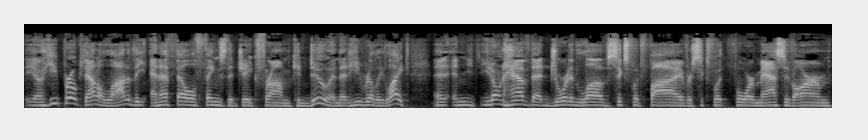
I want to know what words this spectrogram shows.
you know, he broke down a lot of the NFL things that Jake Fromm can do and that he really liked. And, and you don't have that Jordan Love six foot five or six foot four massive arm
